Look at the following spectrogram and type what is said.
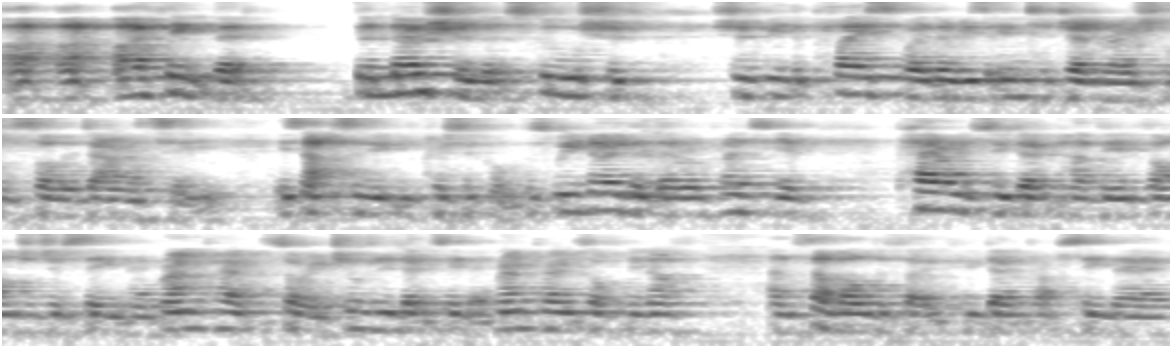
I, I, I think that the notion that schools should should be the place where there is intergenerational solidarity is absolutely critical because we know that there are plenty of parents who don't have the advantage of seeing their grandparents, sorry, children who don't see their grandparents often enough, and some older folk who don't perhaps see their,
